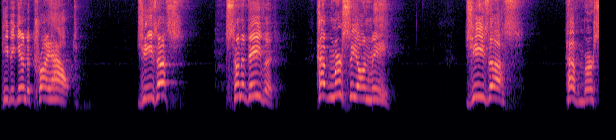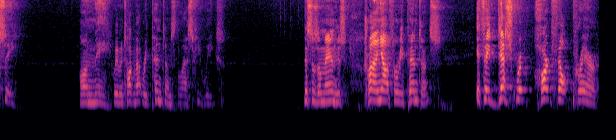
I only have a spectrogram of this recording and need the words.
he began to cry out, Jesus, son of David, have mercy on me. Jesus, have mercy on me. We've been talking about repentance the last few weeks. This is a man who's crying out for repentance. It's a desperate, heartfelt prayer.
